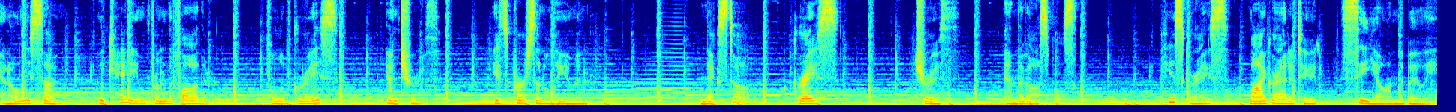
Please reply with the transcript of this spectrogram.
and only Son who came from the Father, full of grace and truth. It's personal, human. Next stop grace, truth, and the Gospels. His grace, my gratitude. See you on the buoy.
